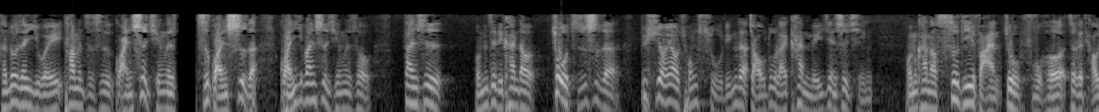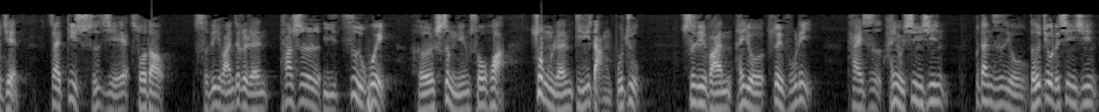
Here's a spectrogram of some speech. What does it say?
很多人以为他们只是管事情的，只管事的，管一般事情的时候，但是。我们这里看到做执事的必须要要从属灵的角度来看每一件事情。我们看到斯蒂凡就符合这个条件，在第十节说到史蒂凡这个人，他是以智慧和圣灵说话，众人抵挡不住。斯蒂凡很有说服力，他也是很有信心，不单只是有得救的信心，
